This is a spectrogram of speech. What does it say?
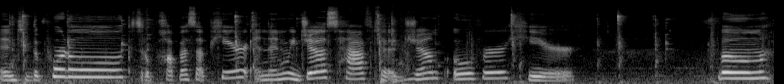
Into the portal, because it'll pop us up here. And then we just have to jump over here. Boom.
